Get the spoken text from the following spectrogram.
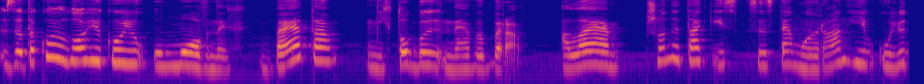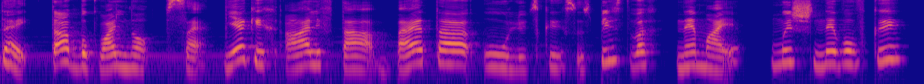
За такою логікою умовних бета ніхто би не вибирав. Але що не так із системою рангів у людей? Та буквально все. Ніяких альф та бета у людських суспільствах немає. Ми ж не вовки.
